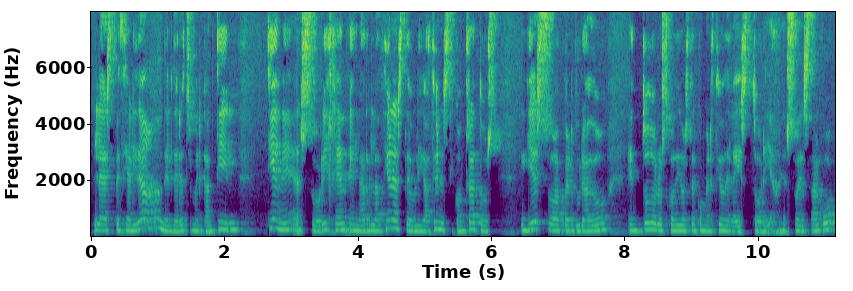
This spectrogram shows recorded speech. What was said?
La especialidad del derecho mercantil tiene su origen en las relaciones de obligaciones y contratos y eso ha perdurado en todos los códigos de comercio de la historia. Eso es algo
